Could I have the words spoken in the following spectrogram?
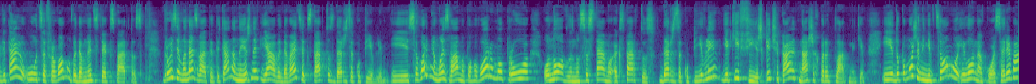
Вітаю у цифровому видавництві Експертус. Друзі, мене звати Тетяна Нижник, я видавець Експертус Держзакупівлі. І сьогодні ми з вами поговоримо про оновлену систему Експертус Держзакупівлі, які фішки чекають наших передплатників. І допоможе мені в цьому Ілона Косарєва,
